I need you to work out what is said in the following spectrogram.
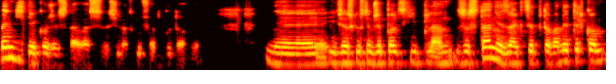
będzie korzystała z środków odbudowy. I w związku z tym, że polski plan zostanie zaakceptowany, tylko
